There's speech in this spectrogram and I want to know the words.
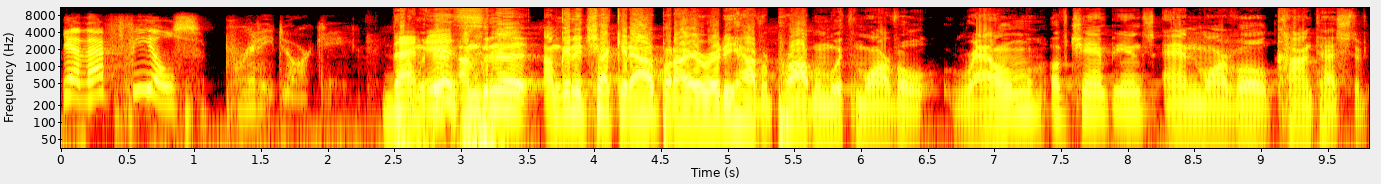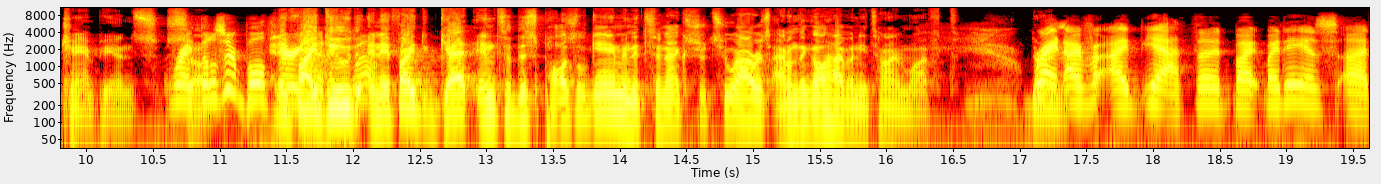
Yeah, that feels pretty dorky. That I'm gonna, I'm gonna I'm gonna check it out, but I already have a problem with Marvel Realm of Champions and Marvel Contest of Champions. Right, So- those are both And very if I good do, as well. and if I get into this puzzle game and it's an extra two hours, I don't think I'll have any time left. Right, I've I yeah, the my, my day is uh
